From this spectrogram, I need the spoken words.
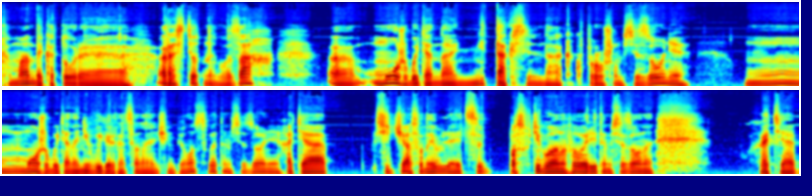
команда, которая растет на глазах. Э, может быть, она не так сильна, как в прошлом сезоне. Может быть, она не выиграет национальное чемпионство в этом сезоне, хотя сейчас она является, по сути, главным фаворитом сезона. Хотя,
